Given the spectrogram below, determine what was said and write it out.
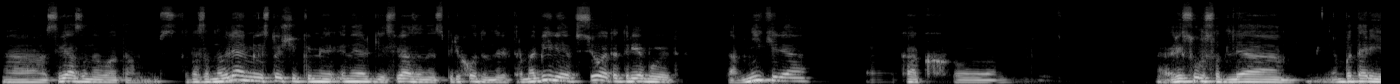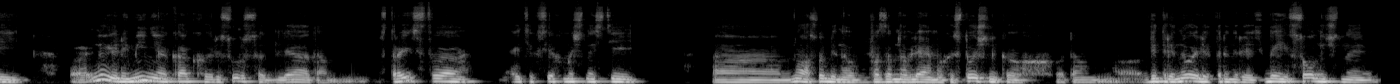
связанного там, с возобновляемыми источниками энергии, связанного с переходом на электромобили. Все это требует там, никеля, как ресурса для батарей, Э, ну и алюминия как ресурса для там, строительства этих всех мощностей, а, ну, особенно в возобновляемых источниках, там, ветряной электроэнергии, да и в солнечной,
